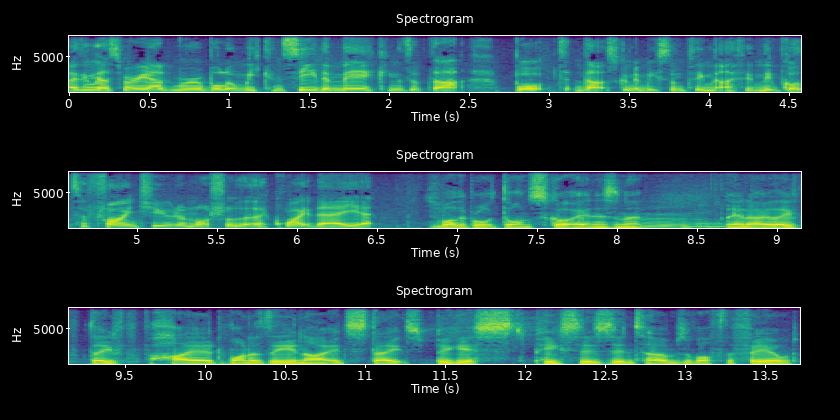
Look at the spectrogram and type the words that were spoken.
I think that's very admirable, and we can see the makings of that. But that's going to be something that I think they've got to fine tune. I'm not sure that they're quite there yet. Why they brought Dawn Scott in, isn't it? Mm. You know, they've they've hired one of the United States' biggest pieces in terms of off the field,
